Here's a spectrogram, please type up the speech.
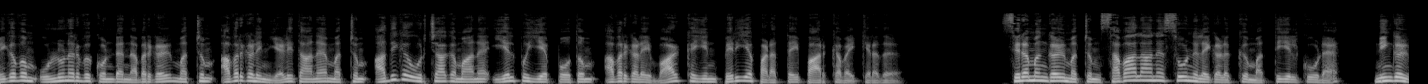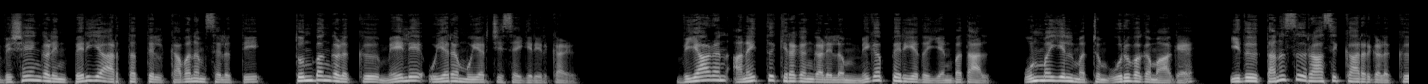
மிகவும் உள்ளுணர்வு கொண்ட நபர்கள் மற்றும் அவர்களின் எளிதான மற்றும் அதிக உற்சாகமான இயல்பு எப்போதும் அவர்களை வாழ்க்கையின் பெரிய படத்தை பார்க்க வைக்கிறது. சிரமங்கள் மற்றும் சவாலான சூழ்நிலைகளுக்கு மத்தியில் கூட நீங்கள் விஷயங்களின் பெரிய அர்த்தத்தில் கவனம் செலுத்தி துன்பங்களுக்கு மேலே உயர முயற்சி செய்கிறீர்கள். வியாழன் அனைத்து கிரகங்களிலும் மிகப்பெரியது என்பதால் உண்மையில் மற்றும் உருவகமாக இது தனுசு ராசிக்காரர்களுக்கு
